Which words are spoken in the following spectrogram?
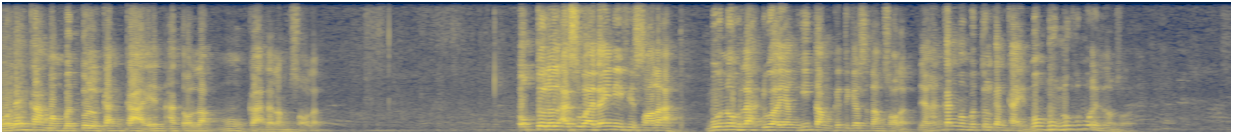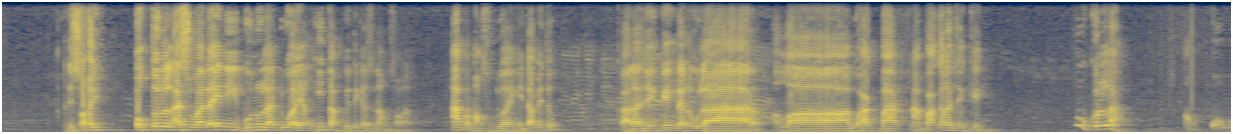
Bolehkah membetulkan kain atau lap muka dalam sholat? Uqtulul aswadaini fi salah bunuhlah dua yang hitam ketika sedang sholat. Jangankan membetulkan kain membunuh pun boleh dalam sholat. Di sahih. Uqtulul aswadaini bunuhlah dua yang hitam ketika sedang sholat. Apa maksud dua yang hitam itu kala jengking dan ular. Allahu Akbar. Nampak kala jengking? Pukullah oh,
